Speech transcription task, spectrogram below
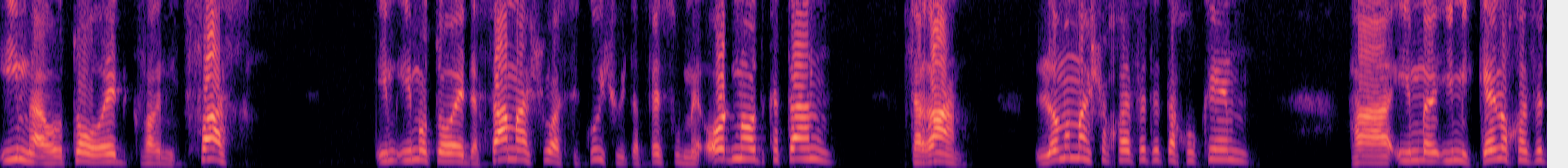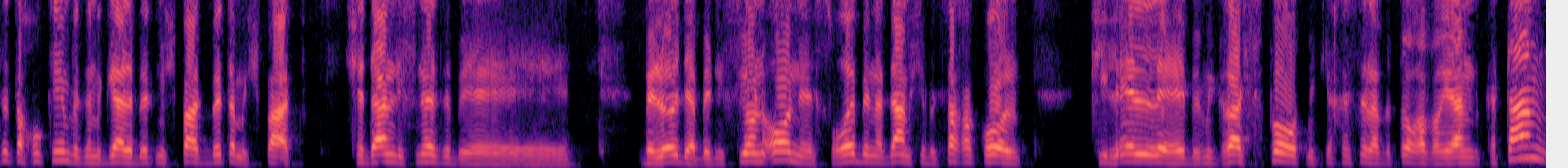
אם אותו אוהד כבר נתפס, אם, אם אותו אוהד עשה משהו, הסיכוי שהוא ייתפס הוא מאוד מאוד קטן. משטרה לא ממש אוכפת את החוקים, אם, אם היא כן אוכפת את החוקים וזה מגיע לבית משפט, בית המשפט שדן לפני זה ב... בלא יודע, בניסיון אונס, רואה בן אדם שבסך הכל קילל אה, במגרש ספורט, מתייחס אליו בתור עבריין קטן,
